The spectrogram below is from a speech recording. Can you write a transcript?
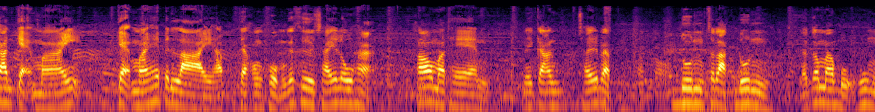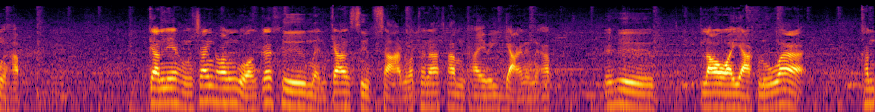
การแกะไม้ แกะไม้ให้เป็นลายครับ แต่ของผมก็คือใช้โลหะเข้ามาแทนในการใช้แบบดุลสลักดุลแล้วก็มาบุหุ้มอะครับ การเรียนของช่างทองหลวงก็คือเหมือนการสืบสารวัฒนธรรมไทยไปอีกอย่างหนึ่งนะครับ ก็คือ เราอะอยากรู้ว่าขั้น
